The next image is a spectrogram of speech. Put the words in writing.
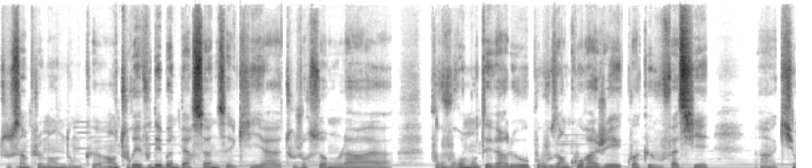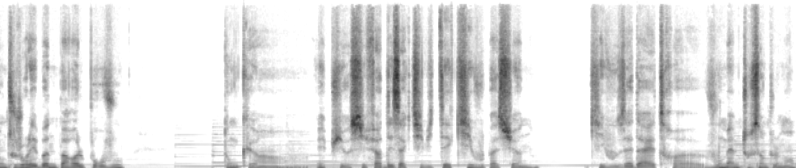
tout simplement. Donc entourez-vous des bonnes personnes, celles qui toujours seront là pour vous remonter vers le haut, pour vous encourager, quoi que vous fassiez, euh, qui ont toujours les bonnes paroles pour vous. Donc, euh, et puis aussi faire des activités qui vous passionnent, qui vous aident à être euh, vous-même tout simplement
